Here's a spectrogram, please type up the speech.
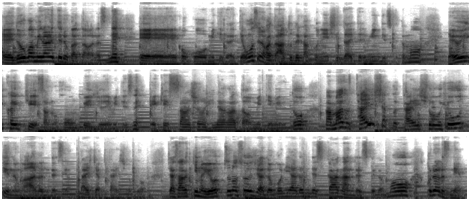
えー、動画見られてる方はですね、えー、ここを見ていただいて、音声の方は後で確認していただいてもいいんですけども、弥生会計さんのホームページで見てですね、え決算書のひな形を見てみると、まあ、まず貸借対照表っていうのがあるんですよ。貸借対照表。じゃあ、さっきの4つの数字はどこにあるんですかなんですけども、これはですね、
